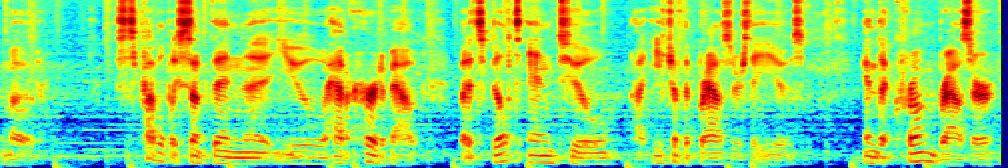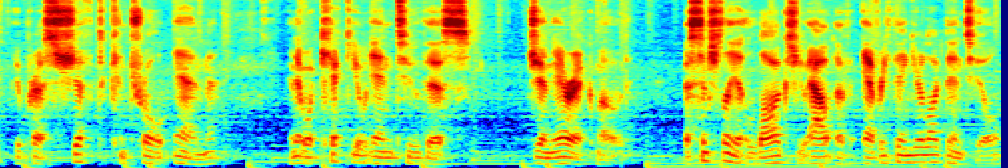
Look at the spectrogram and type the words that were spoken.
mode. This is probably something uh, you haven't heard about, but it's built into uh, each of the browsers that you use. In the Chrome browser, you press Shift Control N, and it will kick you into this generic mode. Essentially, it logs you out of everything you're logged into,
